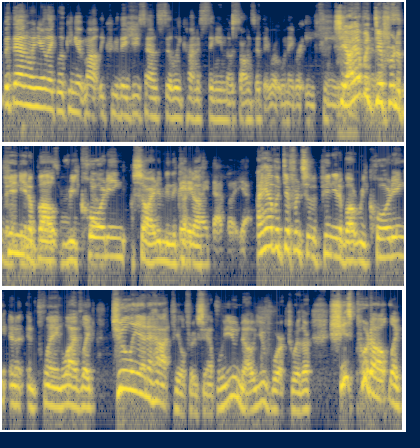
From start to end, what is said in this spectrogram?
But then when you're like looking at Motley Crue, they do sound silly, kind of singing those songs that they wrote when they were 18. See, I have a different opinion about blues stuff. recording. Sorry, I didn't mean to They cut you didn't off. write that, but yeah. I have a difference of opinion about recording and, and playing live. Like Juliana Hatfield, for example, you know, you've worked with her. She's put out like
